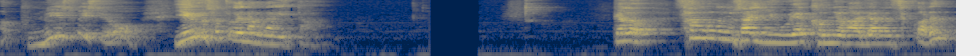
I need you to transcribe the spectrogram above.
아, 분명히 써 있어요. 예의 서쪽에 남랑이 있다. 그래서 삼국유사 이후에 검증하지 않은 습관은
